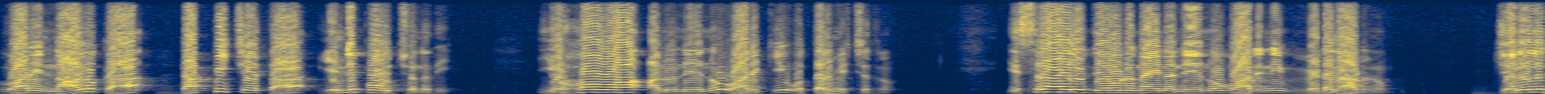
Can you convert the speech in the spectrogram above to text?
వారి నాలుక దప్పి చేత ఎండిపోవచ్చున్నది. యహోవా అను నేను వారికి ఉత్తరమిచ్చదును. ఇస్రాయేల్ దేవుడునైన నేను వారిని విడనాడును. జనులు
